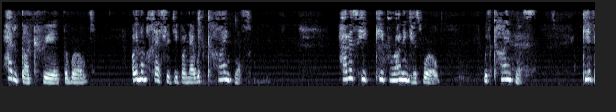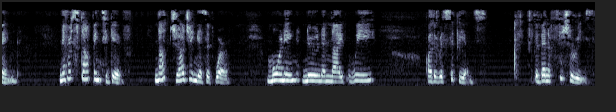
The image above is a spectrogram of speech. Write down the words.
How did God create the world? With kindness. How does he keep running his world? With kindness, giving, never stopping to give, not judging as it were. Morning, noon and night, we are the recipients, the beneficiaries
